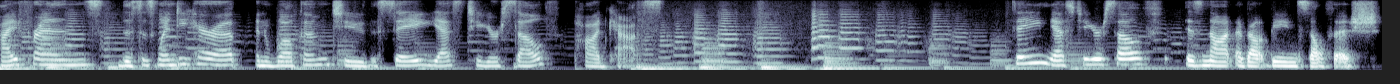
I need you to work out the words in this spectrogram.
Hi, friends. This is Wendy Harrop, and welcome to the Say Yes to Yourself podcast. Saying yes to yourself is not about being selfish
